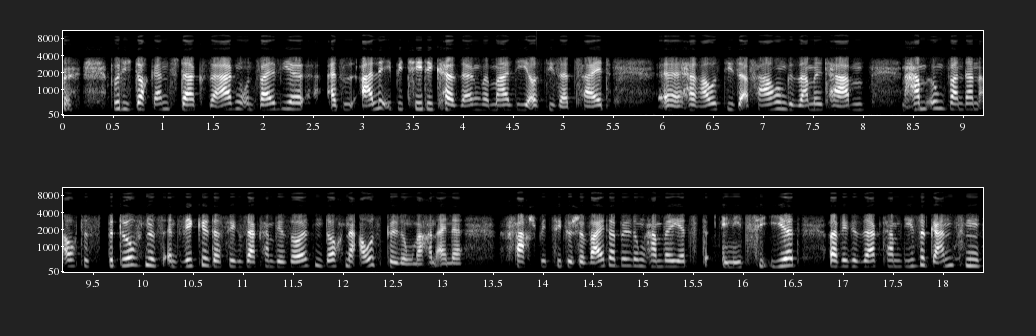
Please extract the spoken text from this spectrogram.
würde ich doch ganz stark sagen. Und weil wir, also alle Epithetiker, sagen wir mal, die aus dieser Zeit äh, heraus diese Erfahrung gesammelt haben, haben irgendwann dann auch das Bedürfnis entwickelt, dass wir gesagt haben, wir sollten doch eine Ausbildung machen. Eine fachspezifische Weiterbildung haben wir jetzt initiiert, weil wir gesagt haben, diese ganzen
